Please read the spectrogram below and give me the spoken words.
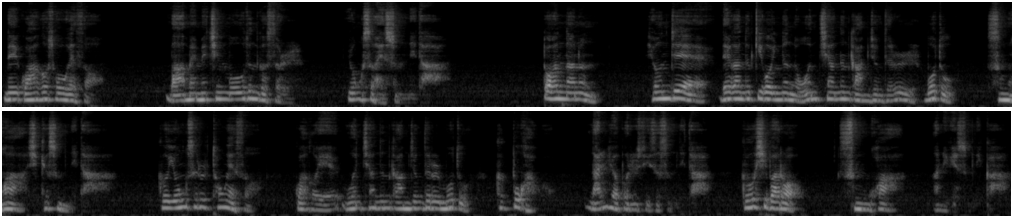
내 과거 속에서 마음에 맺힌 모든 것을 용서했습니다. 또한 나는 현재 내가 느끼고 있는 원치 않는 감정들을 모두 승화시켰습니다. 그 용서를 통해서 과거의 원치 않는 감정들을 모두 극복하고 날려버릴 수 있었습니다. 그것이 바로 승화 아니겠습니까?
